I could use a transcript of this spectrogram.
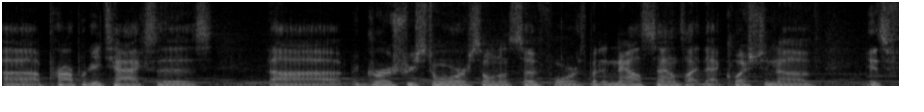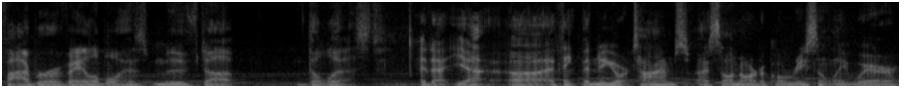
uh, property taxes, uh, grocery store, so on and so forth. But it now sounds like that question of is fiber available has moved up the list. Uh, yeah, uh, I think the New York Times. I saw an article recently where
